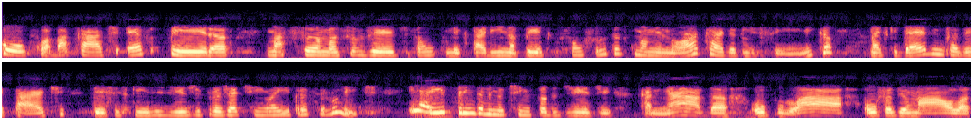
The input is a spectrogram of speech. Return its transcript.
coco, abacate, pera, maçã, maçã verde, são nectarina, pêssego, são frutas com uma menor carga glicêmica, mas que devem fazer parte desses 15 dias de projetinho aí para celulite. E aí, 30 minutinhos todo dia de caminhada, ou pular, ou fazer uma aula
